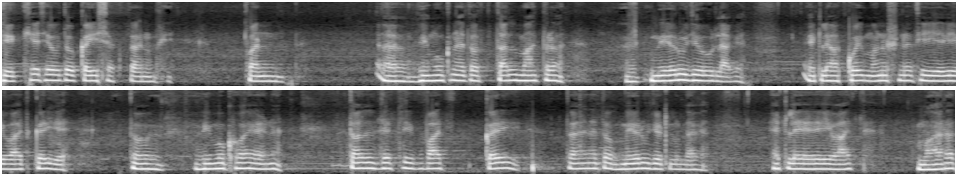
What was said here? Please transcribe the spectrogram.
દેખે છે એવું તો કહી શકતા નથી. પણ વિમુખને તો તલ માત્ર મેરું જેવું લાગે. એટલે આ કોઈ મનુષ્ય નથી એવી વાત કરીએ, તો વિમુખ હોય એને તલ જેટલી વાત કરી, તો એને તો મેરું જેટલું લાગે. એટલે એ વાત મહારાજ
